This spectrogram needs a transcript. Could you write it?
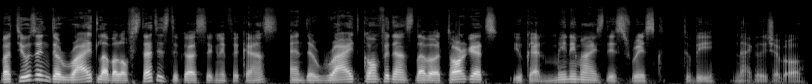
But using the right level of statistical significance and the right confidence level targets, you can minimize this risk to be negligible.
